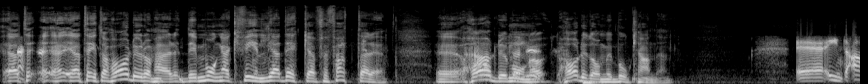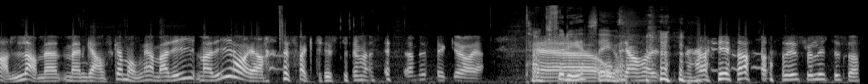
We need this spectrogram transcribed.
Jag, eh, jag, tänkte, har du de här? Det är många kvinnliga deckarförfattare. Eh, har, du många, har du dem i bokhandeln? Eh, inte alla, men, men ganska många. Marie, Marie har jag faktiskt. Hennes böcker har jag. Tack för det, eh, säger jag. jag har, ja, det är så lite så.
